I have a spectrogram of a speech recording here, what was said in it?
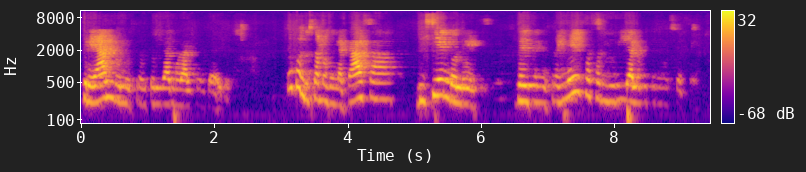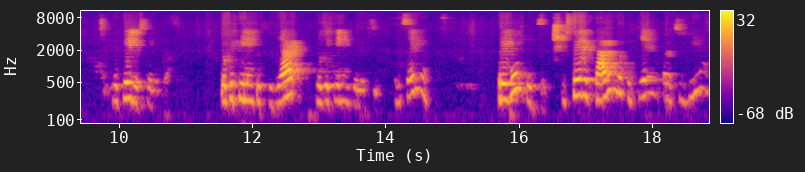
creando nuestra autoridad moral frente a ellos. No cuando estamos en la casa diciéndoles desde nuestra inmensa sabiduría lo que tenemos que hacer, lo que ellos tienen que hacer, lo que tienen que estudiar, lo que tienen que elegir. ¿En serio? Pregúntense, ¿ustedes saben lo que quieren para sus vidas?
